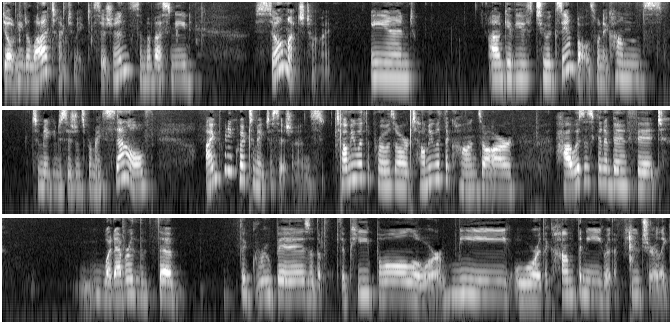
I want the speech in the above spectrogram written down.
don't need a lot of time to make decisions, some of us need so much time. And I'll give you two examples. When it comes to making decisions for myself, I'm pretty quick to make decisions. Tell me what the pros are, tell me what the cons are. how is this going to benefit whatever the, the the group is or the, the people or me or the company or the future like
